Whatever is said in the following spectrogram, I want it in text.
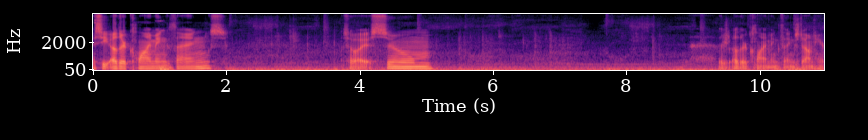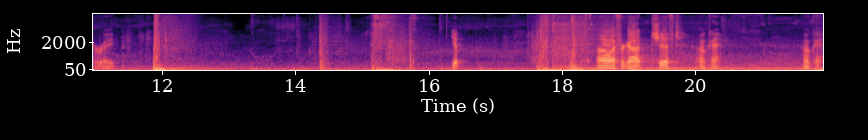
I see other climbing things. So I assume... There's other climbing things down here, right? Yep. Oh, I forgot shift. Okay. Okay.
